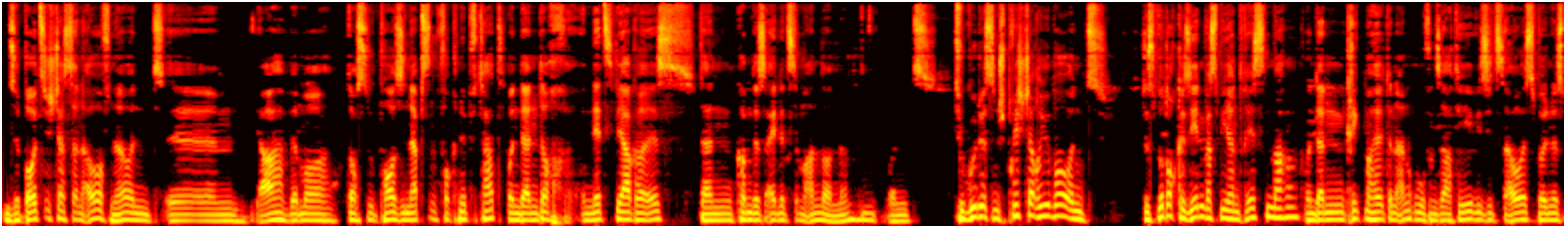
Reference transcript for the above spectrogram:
Und so baut sich das dann auf, ne? Und ähm, ja, wenn man doch so ein paar Synapsen verknüpft hat und dann doch ein Netzwerker ist, dann kommt das eine zum anderen, ne? Und tu Gutes und spricht darüber und das wird auch gesehen, was wir in Dresden machen. Und dann kriegt man halt einen Anruf und sagt, hey, wie sieht's aus? Wollen das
